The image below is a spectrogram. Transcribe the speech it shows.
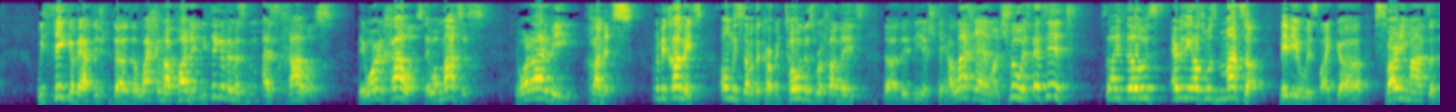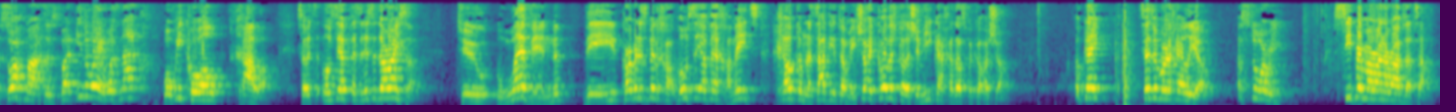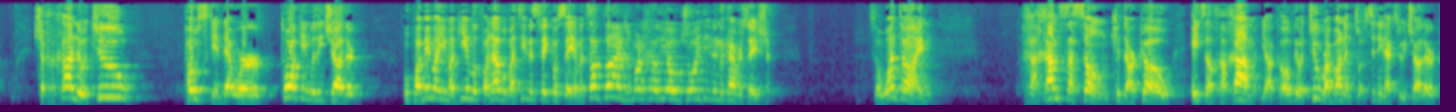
We think about the, the, the lechem apanim. We think of them as, as chalos. They weren't chalos. They were matzahs. They weren't allowed to be chametz. Want to be chametz. Only some of the korban todas were chametz. Uh, the the halechem on shvuas. That's it. Besides those, everything else was matzah. Maybe it was like uh, Svardi matzah, the soft matzahs, but either way, it was not what we call challah. So it's losef as an isadaraisa to leaven the korbanos mincha. Lo seyafeh chametz chelkam nasati yatom eishai kodesh kodeshim hi kachadas v'ka'asha. Okay, says Mordechai Eliyahu, a story. Siper Marana Rav Zatzal. Shechachan, there were two poskin that were talking with each other. And sometimes Mordechai Eliyahu joined in in the conversation. So one time, Chacham Sason, Kedarko, Eitzel Chacham Yaakov, there were two Rabbanim t- sitting next to each other.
